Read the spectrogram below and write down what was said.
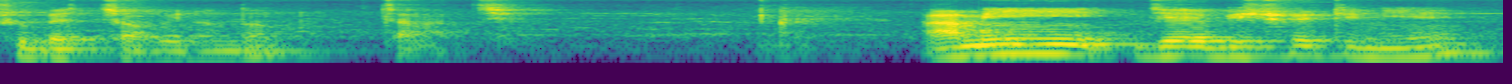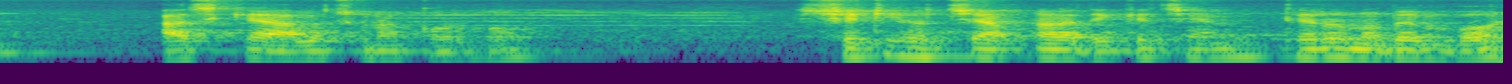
শুভেচ্ছা, অভিনন্দন জানাচ্ছি। আমি যে বিষয়টি নিয়ে আজকে আলোচনা করব, সেটি হচ্ছে আপনারা দেখেছেন, তেরো নভেম্বর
